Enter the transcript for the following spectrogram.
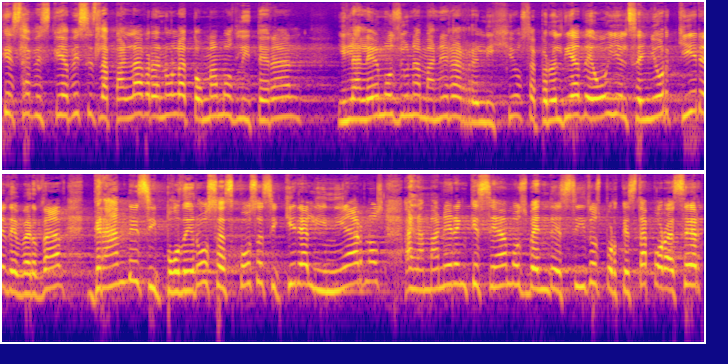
que, ¿sabes que A veces la palabra no la tomamos literal y la leemos de una manera religiosa, pero el día de hoy el Señor quiere de verdad grandes y poderosas cosas y quiere alinearnos a la manera en que seamos bendecidos porque está por hacer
